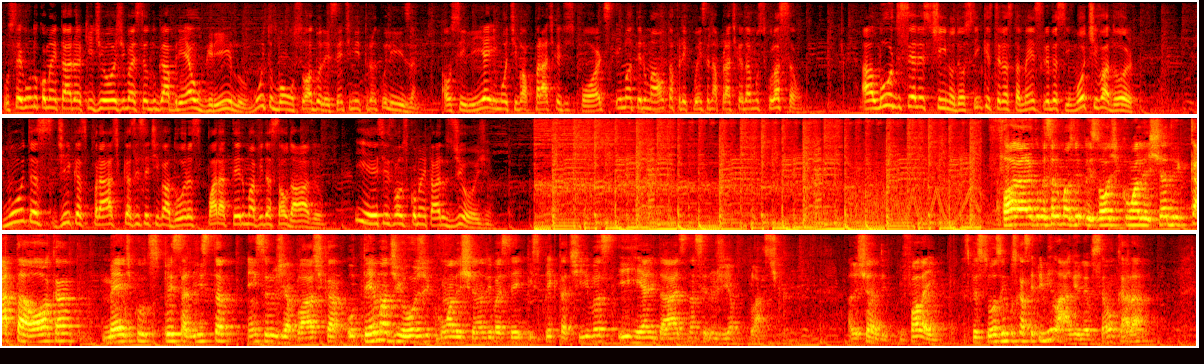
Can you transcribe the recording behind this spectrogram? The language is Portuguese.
O segundo comentário aqui de hoje vai ser do Gabriel Grilo. Muito bom, sou adolescente e me tranquiliza. Auxilia e motiva a prática de esportes e manter uma alta frequência na prática da musculação. A Lourdes Celestino deu 5 estrelas também, escreveu assim: motivador. Muitas dicas práticas incentivadoras para ter uma vida saudável. E esses foram os comentários de hoje. Fala galera, começando mais um episódio com Alexandre Cataoca, médico especialista em cirurgia plástica. O tema de hoje com Alexandre vai ser expectativas e realidades na cirurgia plástica. Alexandre, me fala aí, as pessoas vêm buscar sempre milagre, né? Você é um cara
